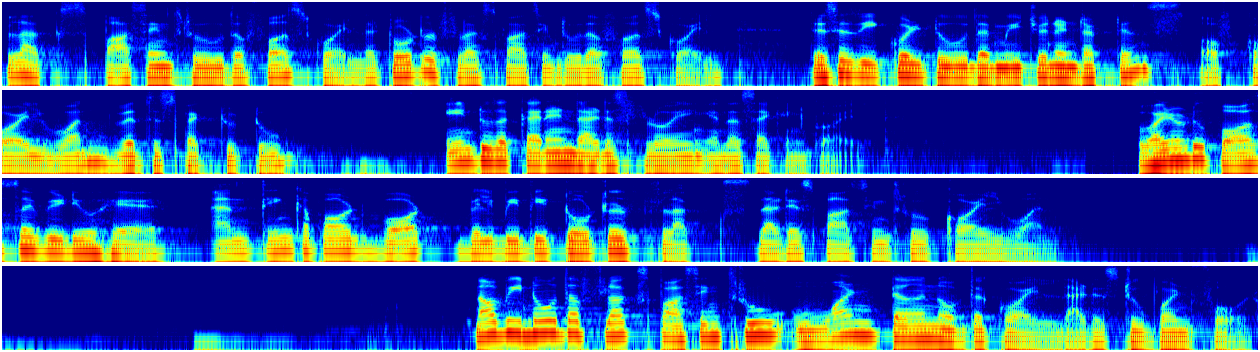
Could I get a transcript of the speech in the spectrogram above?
flux passing through the first coil, the total flux passing through the first coil, this is equal to the mutual inductance of coil 1 with respect to 2 into the current that is flowing in the second coil. Why don't you pause the video here and think about what will be the total flux that is passing through coil 1. Now we know the flux passing through one turn of the coil that is 2.4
